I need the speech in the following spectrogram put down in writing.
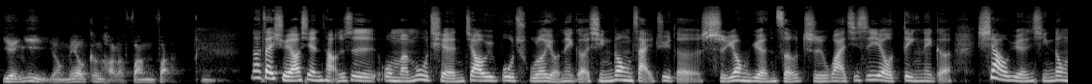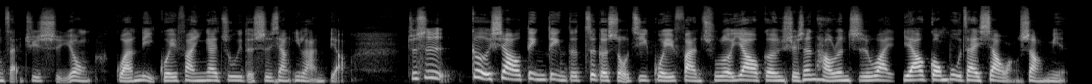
演绎有没有更好的方法。嗯。那在学校现场，就是我们目前教育部除了有那个行动载具的使用原则之外，其实也有定那个校园行动载具使用管理规范应该注意的事项一览表，就是各校订定的这个手机规范，除了要跟学生讨论之外，也要公布在校网上面，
